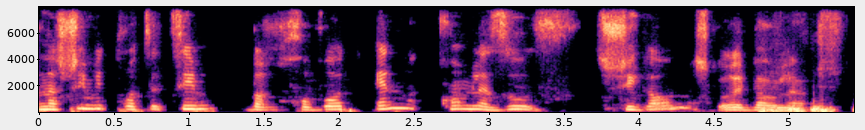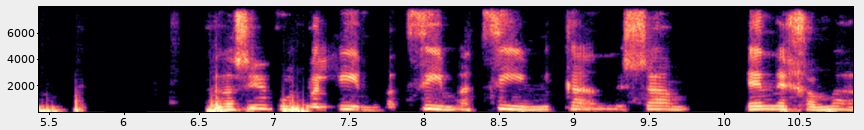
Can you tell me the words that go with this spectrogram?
אנשים מתרוצצים ברחובות, אין מקום לזוז. שיגעון מה שקורה בעולם. אנשים מבולבלים, רצים, אצים, מכאן לשם, אין נחמה.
